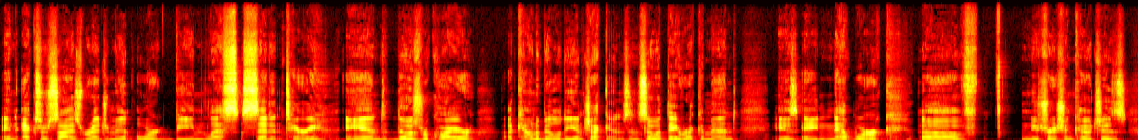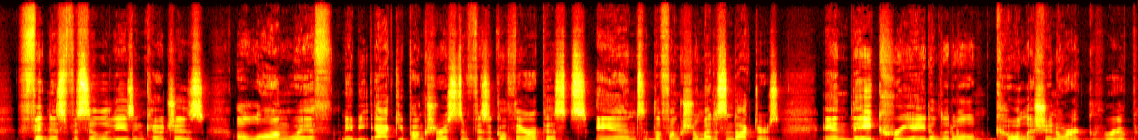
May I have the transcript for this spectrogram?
an exercise regimen or being less sedentary, and those require accountability and check-ins. And so what they recommend is a network of nutrition coaches, fitness facilities and coaches, along with maybe acupuncturists and physical therapists and the functional medicine doctors. And they create a little coalition or a group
